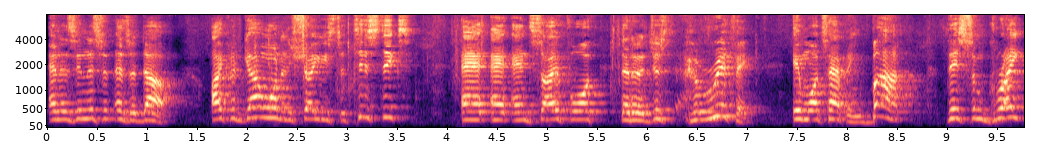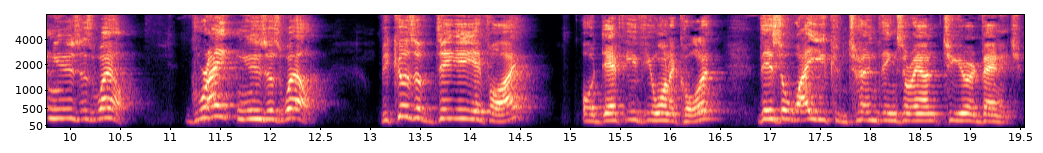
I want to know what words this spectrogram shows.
and as innocent as a dove. I could go on and show you statistics and, and, and so forth that are just horrific in what's happening. But there's some great news as well. Great news as well. Because of DEFI, or DEFI if you want to call it, there's a way you can turn things around to your advantage.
